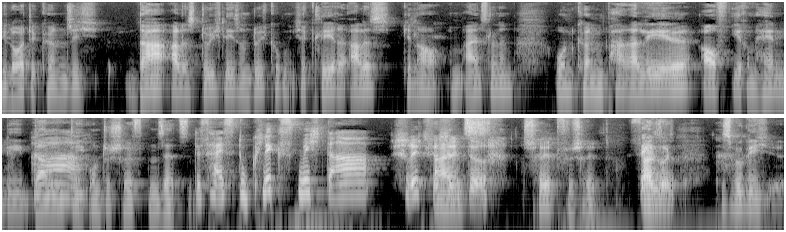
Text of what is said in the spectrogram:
Die Leute können sich da alles durchlesen und durchgucken. Ich erkläre alles genau im Einzelnen und können parallel auf ihrem Handy dann Ah. die Unterschriften setzen. Das heißt, du klickst mich da Schritt für Eins, Schritt durch. Schritt für Schritt. Sehr also gut. ist wirklich,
